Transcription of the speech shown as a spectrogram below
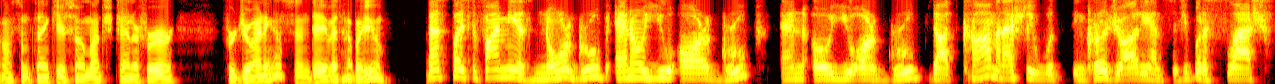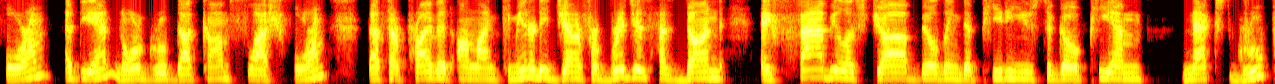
Awesome. Thank you so much, Jennifer, for joining us. And David, how about you? Best place to find me is Nour Group, N O U R Group, N O U R Group.com. And I actually would encourage your audience if you put a slash forum at the end, nourgroup.com slash forum. That's our private online community. Jennifer Bridges has done a fabulous job building the PDUs to go PM Next group.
